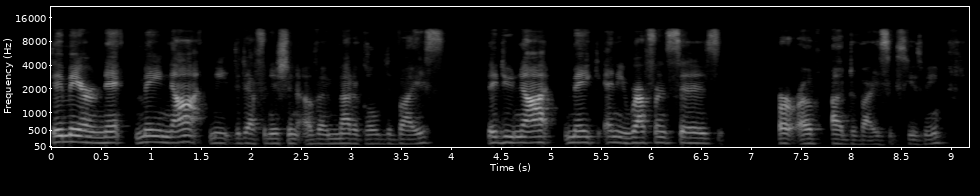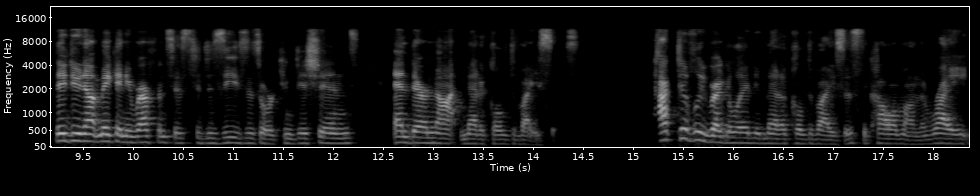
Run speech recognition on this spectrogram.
They may or may not meet the definition of a medical device. They do not make any references or of a device, excuse me. They do not make any references to diseases or conditions, and they're not medical devices. Actively regulated medical devices, the column on the right,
